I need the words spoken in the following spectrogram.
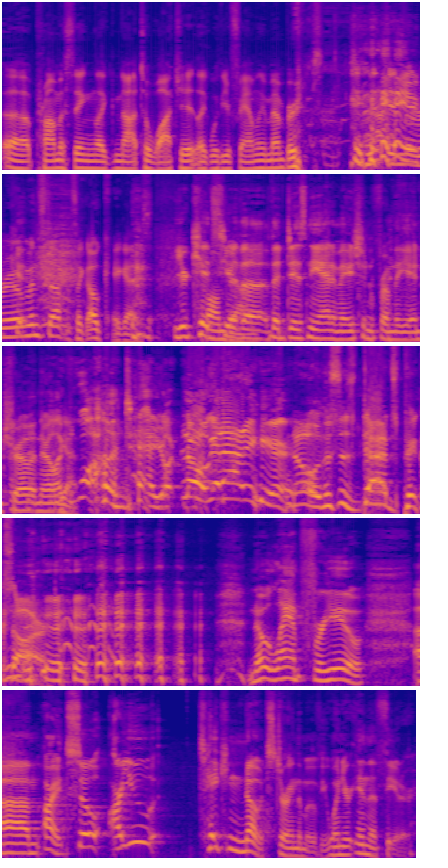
uh, promising like not to watch it like with your family members in the room kid- and stuff. It's like, okay, guys. Your kids hear down. the, the Disney animation from the intro, and they're like, Yeah. "What, Dad?" You're like, "No, get out of here! No, this is dad's Pixar. No lamp for you." Um, all right, so are you taking notes during the movie when you're in the theater?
